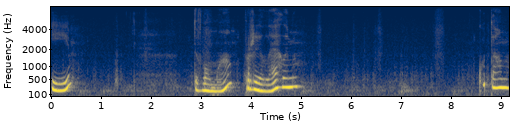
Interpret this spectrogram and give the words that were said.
і двома прилеглими кутами.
